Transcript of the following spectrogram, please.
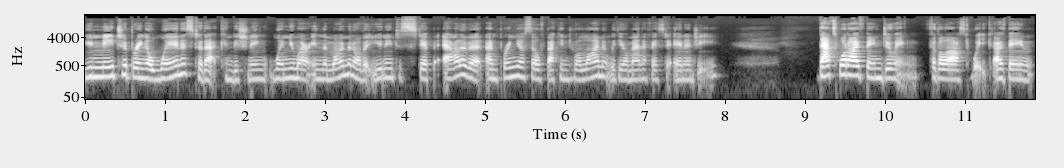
You need to bring awareness to that conditioning when you are in the moment of it. You need to step out of it and bring yourself back into alignment with your manifestor energy. That's what I've been doing for the last week. I've been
